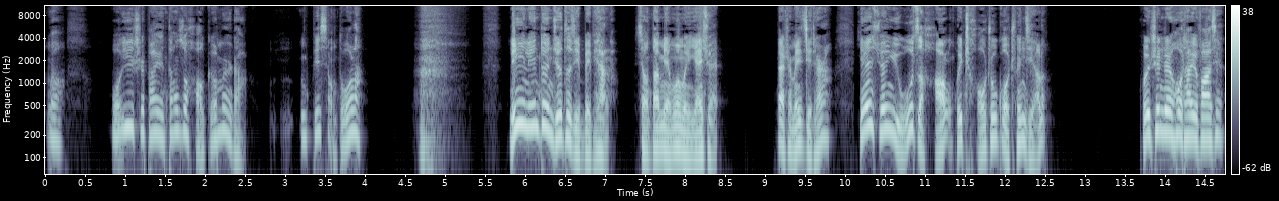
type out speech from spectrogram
啊，我一直把你当做好哥们的，你别想多了。”林依林顿觉自己被骗了，想当面问问严璇，但是没几天啊，严璇与吴子航回潮州过春节了。回深圳后，他又发现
